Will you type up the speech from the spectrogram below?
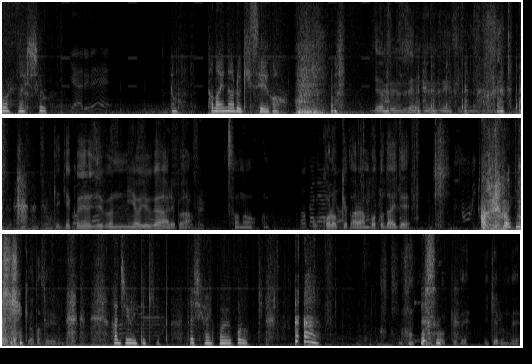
おナイスやるね多大なる犠牲がいや、全然、全然いいですよね。結局、自分に余裕があれば、その、コロッケとアランボット代で、コロッケ。渡せれる。初めて聞いた。確かにこれコロッケ。コロッケでいけるんで。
